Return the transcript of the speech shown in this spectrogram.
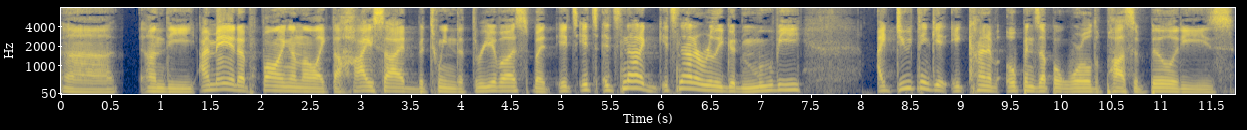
uh on the I may end up falling on the like the high side between the three of us, but it's it's it's not a it's not a really good movie. I do think it, it kind of opens up a world of possibilities,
